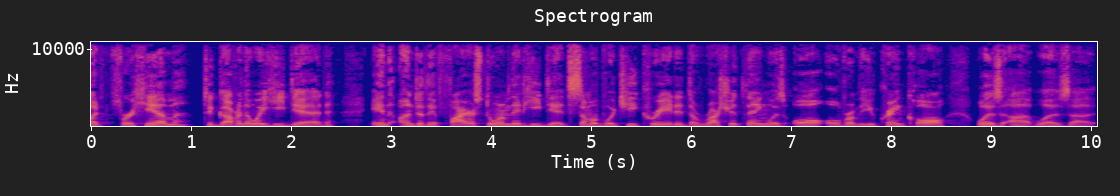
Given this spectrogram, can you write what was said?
But for him to govern the way he did, and under the firestorm that he did, some of which he created, the Russia thing was all over him. The Ukraine call was uh, was uh,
